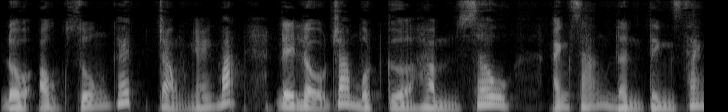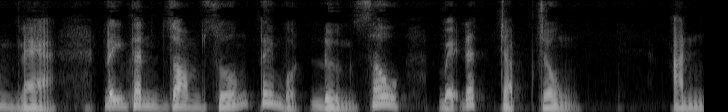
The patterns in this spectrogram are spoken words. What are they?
đổ ọc xuống hết trong nháy mắt để lộ ra một cửa hầm sâu, ánh sáng lần tình xanh lè, định thân dòm xuống tới một đường sâu, bệ đất chập trùng. Ăn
